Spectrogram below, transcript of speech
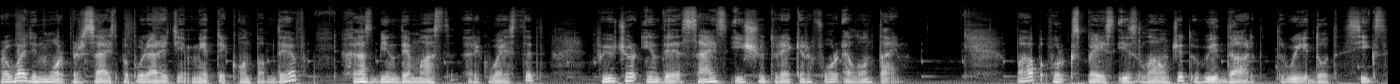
providing more precise popularity metric on pub.dev has been the most requested feature in the site's issue tracker for a long time. Pub Workspace is launched with Dart 3.6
